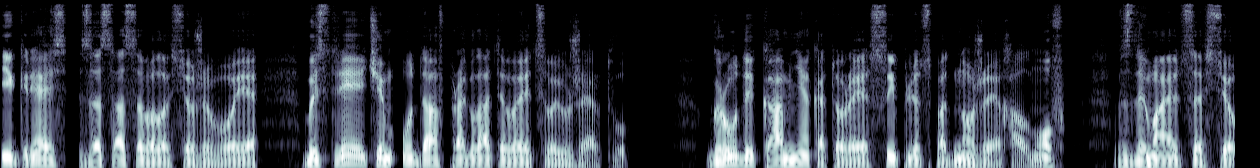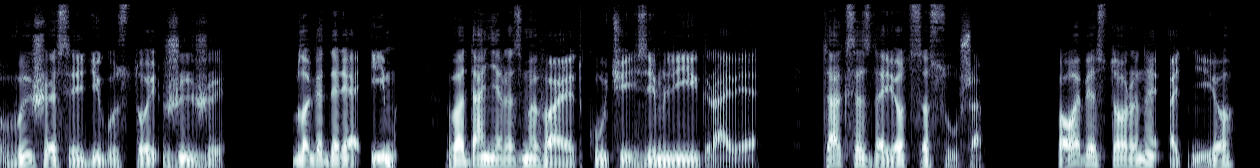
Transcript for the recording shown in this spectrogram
и грязь засасывала все живое, быстрее, чем удав проглатывает свою жертву. Груды камня, которые сыплют с подножия холмов, вздымаются все выше среди густой жижи. Благодаря им вода не размывает кучи земли и гравия. Так создается суша. По обе стороны от нее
